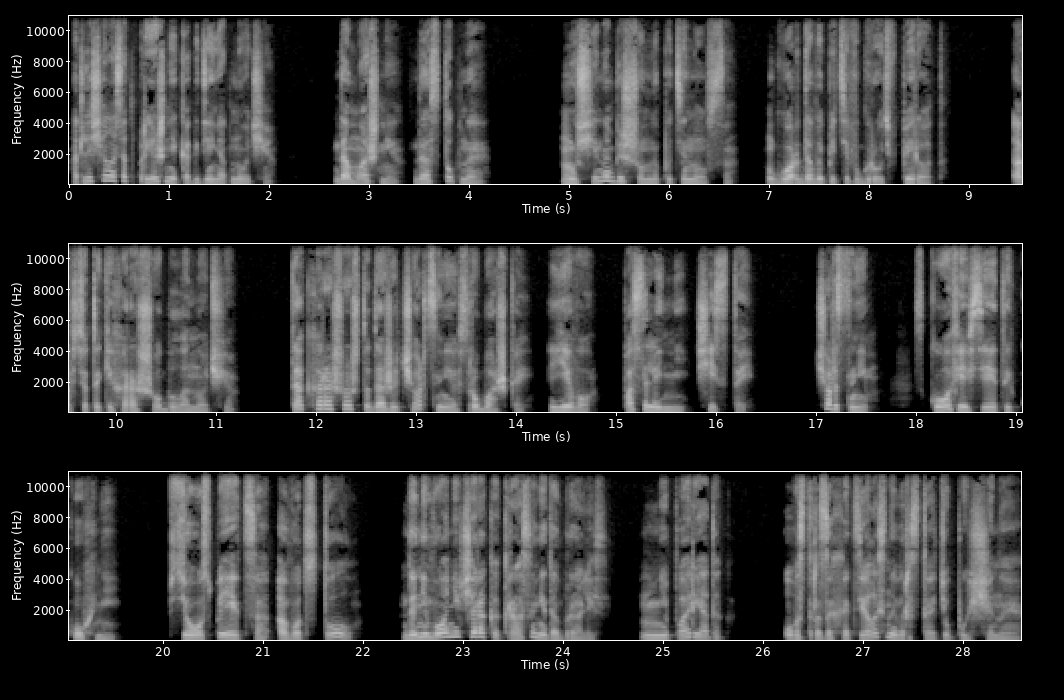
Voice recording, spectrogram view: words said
отличалась от прежней как день от ночи. Домашняя, доступная. Мужчина бесшумно потянулся, гордо выпитив грудь вперед. А все таки хорошо было ночью. Так хорошо, что даже черт с ней с рубашкой. Его, последний, чистой. Черт с ним, с кофе всей этой кухней. Все успеется, а вот стол... До него они вчера как раз и не добрались. Непорядок. Остро захотелось наверстать упущенное.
